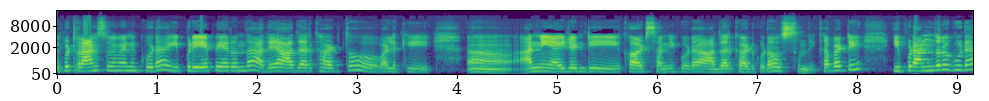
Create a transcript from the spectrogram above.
ఇప్పుడు ట్రాన్స్ విమెన్కి కూడా ఇప్పుడు ఏ పేరు ఉందో అదే ఆధార్ కార్డుతో వాళ్ళకి అన్ని ఐడెంటిటీ కార్డ్స్ అన్నీ కూడా ఆధార్ కార్డు కూడా వస్తుంది. కాబట్టి ఇప్పుడు అందరూ కూడా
